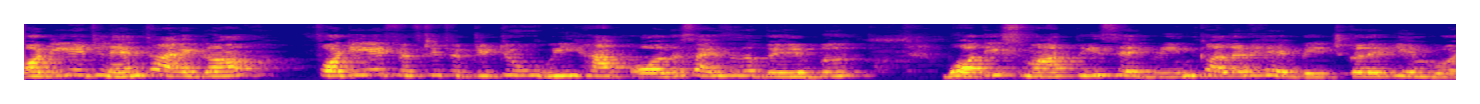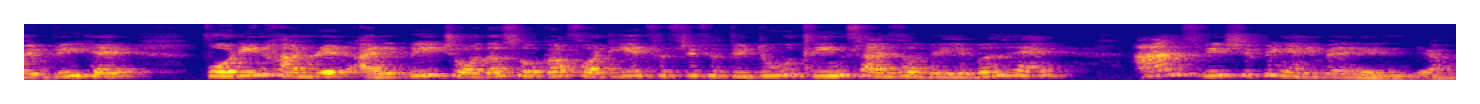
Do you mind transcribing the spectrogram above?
48 लेंथ आएगा। 48 50 52 वी हैव ऑल द बहुत ही स्मार्ट पीस है ग्रीन कलर है बेज कलर की एम्ब्रॉयडरी है 1400 आई रिपीट चौदह सौ का 48 50 52 तीन साइज़ अवेलेबल है and free shipping anywhere in India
